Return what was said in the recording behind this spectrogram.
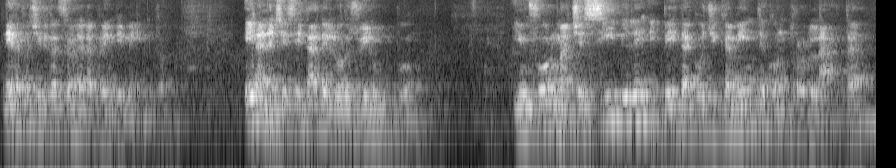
nella facilitazione dell'apprendimento e la necessità del loro sviluppo in forma accessibile e pedagogicamente controllata.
